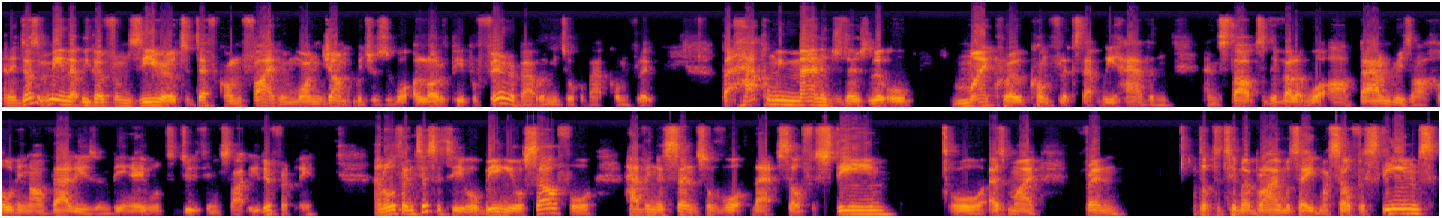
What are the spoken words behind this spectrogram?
And it doesn't mean that we go from zero to DEFCON 5 in one jump, which is what a lot of people fear about when we talk about conflict. But how can we manage those little micro conflicts that we have and, and start to develop what our boundaries are, holding our values and being able to do things slightly differently? And authenticity, or being yourself, or having a sense of what that self esteem, or as my friend Dr. Tim O'Brien would say, my self esteems.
